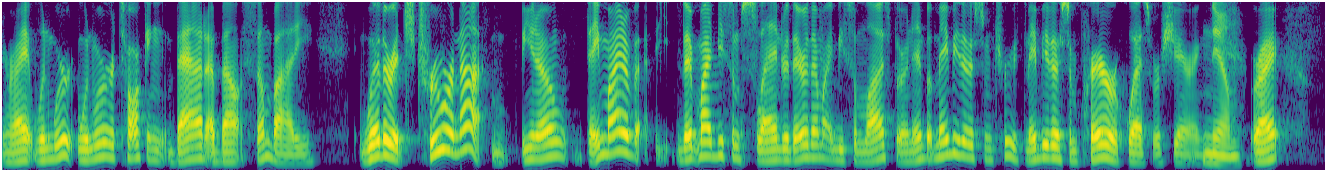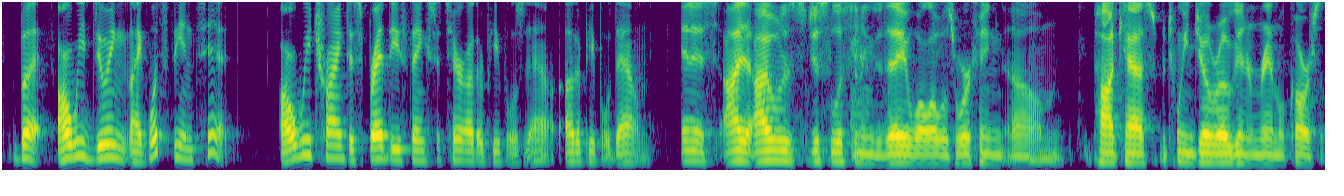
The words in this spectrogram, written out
right when we're when we're talking bad about somebody whether it's true or not you know they might have there might be some slander there there might be some lies thrown in but maybe there's some truth maybe there's some prayer requests we're sharing Yeah. right? But are we doing like what's the intent? Are we trying to spread these things to tear other people's down, other people down? And it's I I was just listening today while I was working um, podcast between Joe Rogan and Randall Carson,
